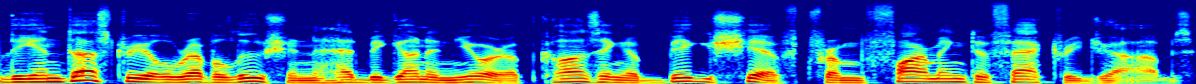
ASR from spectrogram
The Industrial Revolution had begun in Europe, causing a big shift from farming to factory jobs.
